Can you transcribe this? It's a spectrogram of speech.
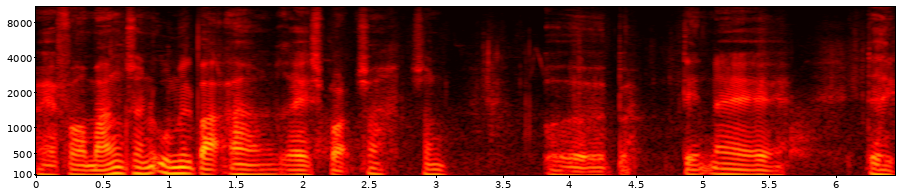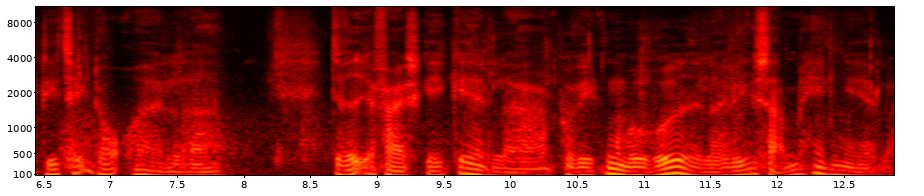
Og jeg får mange sådan umiddelbare responser, sådan, øh, den er, det havde jeg ikke lige tænkt over, eller det ved jeg faktisk ikke, eller på hvilken måde, eller i hvilken sammenhæng, eller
